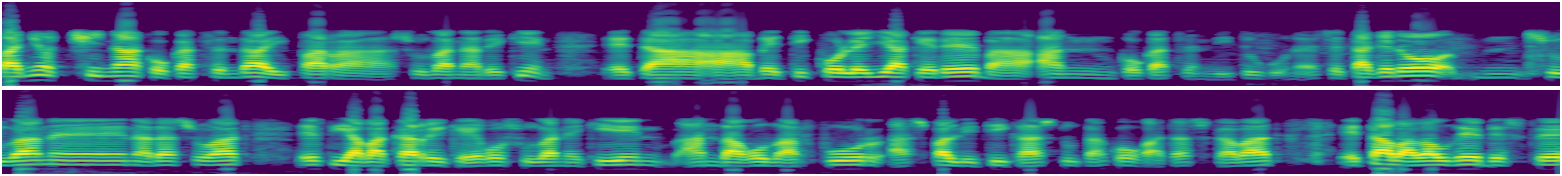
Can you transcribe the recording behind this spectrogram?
baino Txina kokatzen da iparra sudanarekin eta betiko lehiak ere ba, han kokatzen ditugun. Ez? Eta gero mm, Sudanen arazoak ez dia bakarrik ego Sudanekin, han dago Darfur, aspalditik astutako gatazka bat, eta badaude beste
